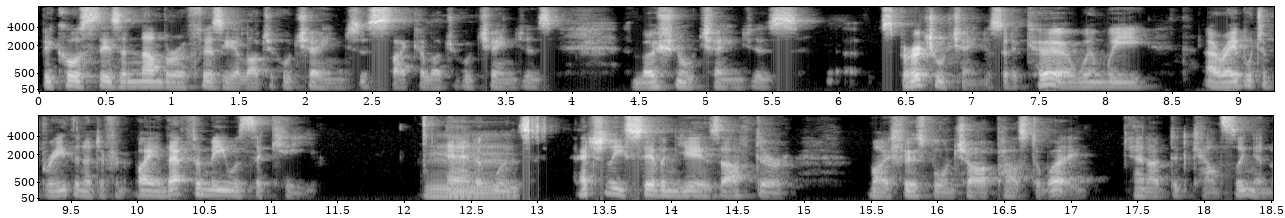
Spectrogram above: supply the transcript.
because there's a number of physiological changes, psychological changes, emotional changes, uh, spiritual changes that occur when we are able to breathe in a different way. And that for me was the key. Mm. And it mm. was actually seven years after my firstborn child passed away. And I did counseling and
